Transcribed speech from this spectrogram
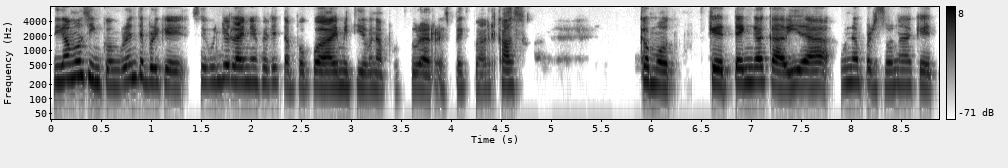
digamos, incongruente porque según yo la NFL tampoco ha emitido una postura respecto al caso. Como que tenga cabida una persona que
